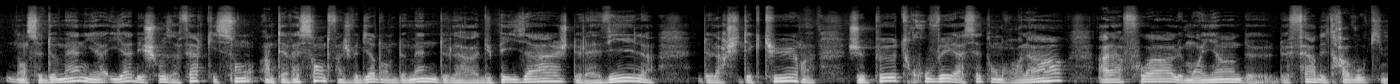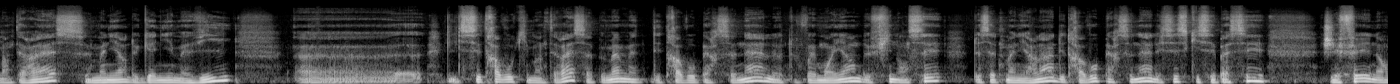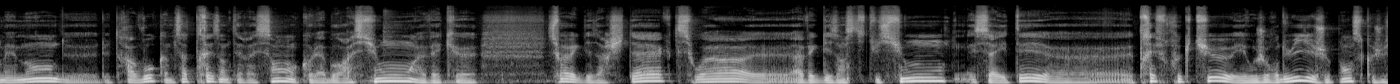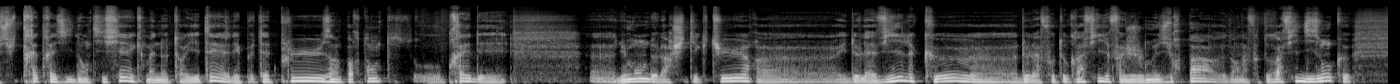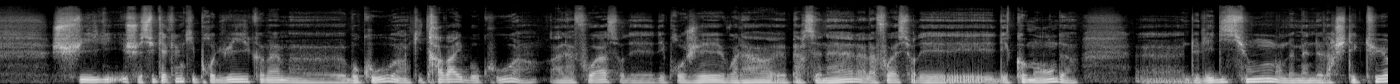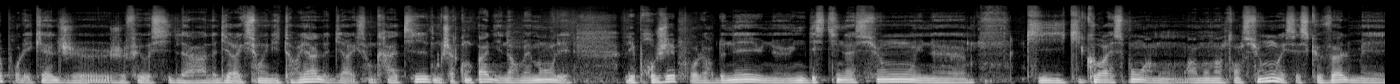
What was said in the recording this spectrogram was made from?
dans ce domaine, il y a, il y a des choses à faire qui sont intéressantes. Enfin, je veux dire, dans le domaine de la, du paysage, de la ville, de l'architecture, je peux trouver à cet endroit-là à la fois le moyen de, de faire des travaux qui m'intéressent, une manière de gagner ma vie. Euh, ces travaux qui m'intéressent, ça peut même être des travaux personnels, trouver moyen de financer de cette manière-là des travaux personnels. Et c'est ce qui s'est passé. J'ai fait énormément de, de, travaux comme ça très intéressants en collaboration avec euh, soit avec des architectes, soit euh, avec des institutions. Et ça a été euh, très fructueux. Et aujourd'hui, je pense que je suis très très identifié avec ma notoriété. Elle est peut-être plus importante auprès des euh, du monde de l'architecture et de la ville que de la photographie. Enfin, je ne mesure pas dans la photographie. Disons que je suis, je suis quelqu'un qui produit quand même euh, beaucoup, hein, qui travaille beaucoup, hein, à la fois sur des, des projets voilà euh, personnels, à la fois sur des, des commandes, euh, de l'édition dans le domaine de l'architecture, pour lesquelles je, je fais aussi de la, la, direction éditoriale, la direction créative. Donc j'accompagne énormément les, les projets pour leur donner une, destination, une qui, correspond à mon, intention et c'est ce que veulent mes,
